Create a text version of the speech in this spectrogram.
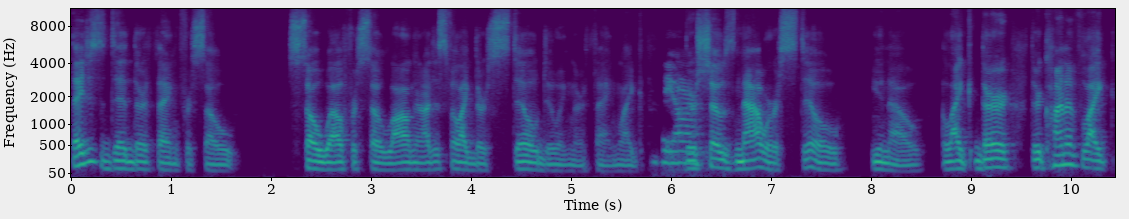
they just did their thing for so so well for so long and i just feel like they're still doing their thing like They are. their shows now are still you know like they're they're kind of like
